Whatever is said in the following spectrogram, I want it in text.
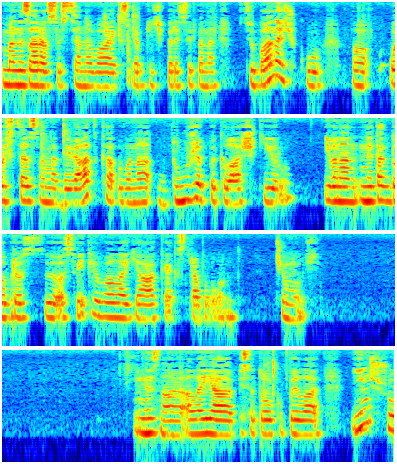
У мене зараз ось ця нова екстра бліч пересипана в цю баночку. А, Ось ця саме дев'ятка, вона дуже пекла шкіру. І вона не так добре освітлювала, як екстра блонд. Чомусь. Не знаю, але я після того купила іншу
